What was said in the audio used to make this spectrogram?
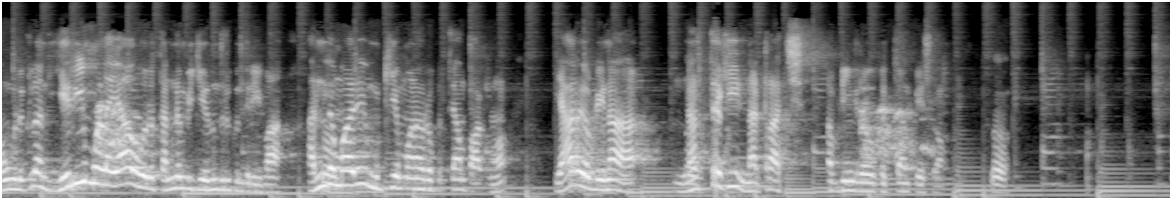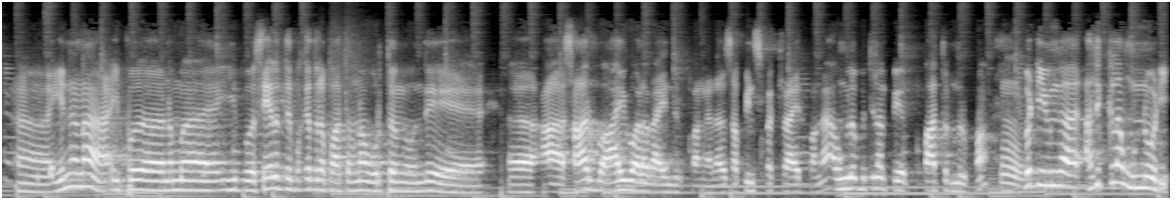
அவங்களுக்குள்ள அந்த எரிமலையா ஒரு தன்னம்பிக்கை இருந்திருக்கும் தெரியுமா? அந்த மாதிரி முக்கியமானவரை பத்தி தான் பார்க்கணும். யாரு அப்படின்னா நர்த்தகி நட்ராஜ் அப்படிங்கிறவரை பத்தி தான் பேசுறோம். என்னன்னா இப்போ நம்ம இப்போ சேலத்து பக்கத்துல பார்த்தோம்னா ஒருத்தவங்க வந்து சார்பு ஆய்வாளர் ஆயிருந்திருப்பாங்க அதாவது சப் இன்ஸ்பெக்டர் ஆயிருப்பாங்க அவங்கள பத்தி எல்லாம் பார்த்துருந்துருப்போம் ம். பட் இவங்க அதுக்கெல்லாம் முன்னோடி.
